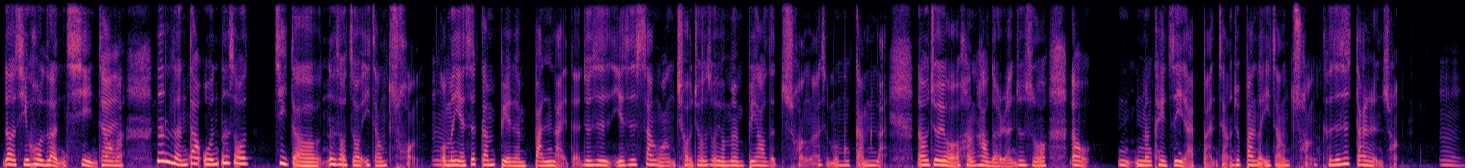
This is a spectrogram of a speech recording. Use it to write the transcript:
热气、或冷气，你知道吗？那冷到我那时候记得那时候只有一张床，嗯，我们也是跟别人搬来的，就是也是上网求救说有没有必要的床啊什么，我们刚来，然后就有很好的人就说，那你你们可以自己来搬，这样就搬了一张床，可是是单人床。嗯，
